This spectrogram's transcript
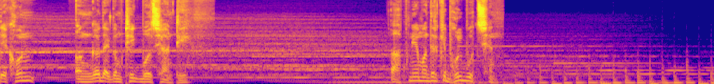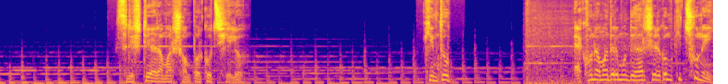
দেখুন অঙ্গদ একদম ঠিক বলছে আন্টি। আপনি আমাদেরকে ভুল বুঝছেন। সৃষ্টি আর আমার সম্পর্ক ছিল। কিন্তু এখন আমাদের মধ্যে আর সেরকম কিছু নেই।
